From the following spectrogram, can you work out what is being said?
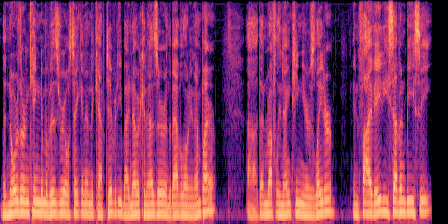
the northern kingdom of Israel was taken into captivity by Nebuchadnezzar and the Babylonian Empire. Uh, then, roughly 19 years later, in 587 BC,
